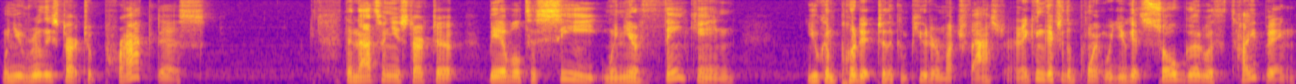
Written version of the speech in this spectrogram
When you really start to practice, then that's when you start to be able to see when you're thinking you can put it to the computer much faster. And it can get to the point where you get so good with typing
